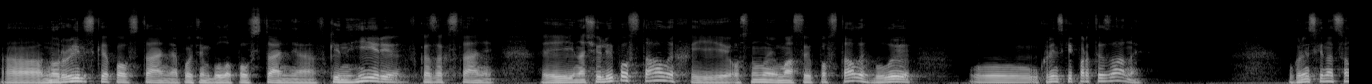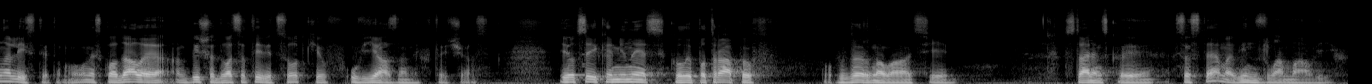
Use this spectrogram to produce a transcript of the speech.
Норильське повстання, потім було повстання в Кінгірі в Казахстані. І на чолі повсталих, і основною масою повсталих були українські партизани, українські націоналісти. Тому вони складали більше 20% ув'язнених в той час. І оцей камінець, коли потрапив в жернова цієї сталінської системи, він зламав їх.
